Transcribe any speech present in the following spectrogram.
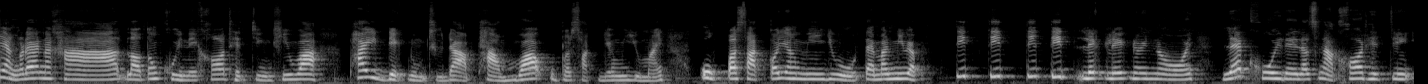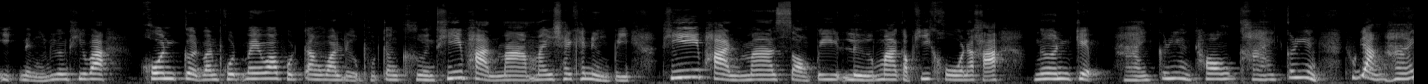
อย่างแรกนะคะ เราต้องคุยในข้อเท็จจริงที่ว่าไพ่เด็กหนุ่มถือดาบถามว่าอุปสรรคยังมีอยู่ไหม อุปสรรคก็ยังมีอยู่ แต่มันมีแบบติดติดติดติดเล็กๆ น้อยๆ และคุยในลักษณะข้อเท็จจริงอีกหนึ่งเรื่องที่ว่า คนเกิดวันพุธไม่ว่าพุธกลางวันหรือพุธกลางคืนที่ผ่านมาไม่ใช่แค่หนึ่งปี ที่ผ่านมาสองปีหรือมากับพี่โคนะคะ เงินเก็บหายเกลี้ยงทองขายเกลี้ยง ทุกอย่างหาย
